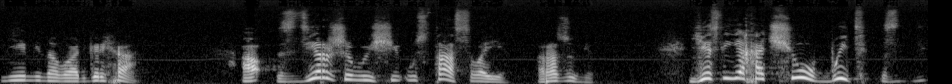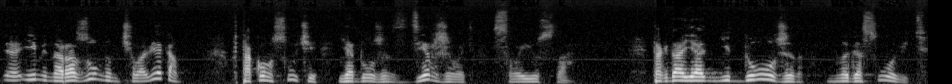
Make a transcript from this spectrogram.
не миновать греха, а сдерживающий уста свои разумен». Если я хочу быть э, именно разумным человеком, в таком случае я должен сдерживать свои уста. Тогда я не должен многословить,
